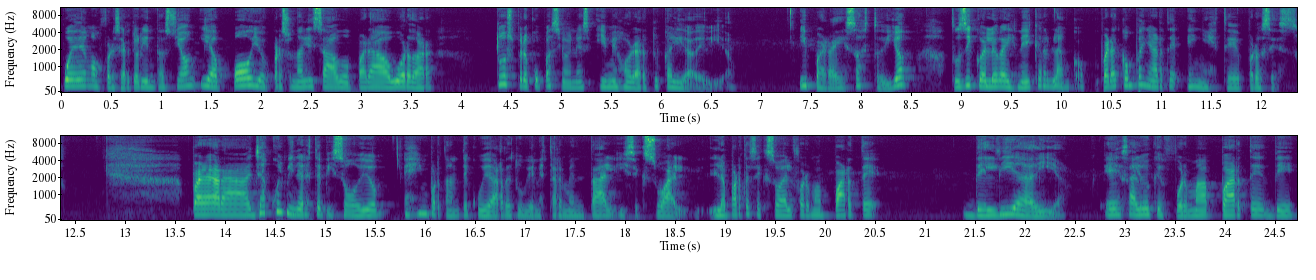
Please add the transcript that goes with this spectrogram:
pueden ofrecerte orientación y apoyo personalizado para abordar tus preocupaciones y mejorar tu calidad de vida. Y para eso estoy yo, tu psicóloga Snaker Blanco, para acompañarte en este proceso. Para ya culminar este episodio, es importante cuidar de tu bienestar mental y sexual. La parte sexual forma parte del día a día. Es algo que forma parte de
